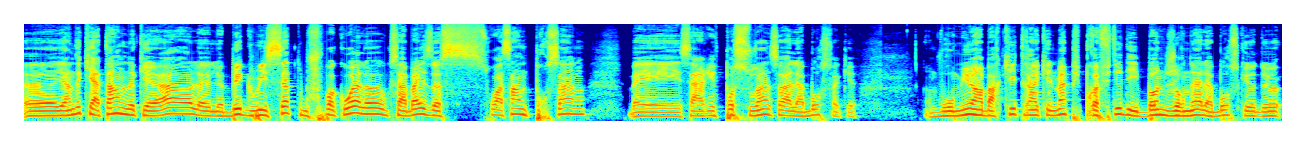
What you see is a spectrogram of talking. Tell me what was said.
euh, y en a qui attendent que ah, le, big reset ou je sais pas quoi, là, que ça baisse de 60% ben, ça arrive pas souvent, ça, à la bourse. Fait que vaut mieux embarquer tranquillement puis profiter des bonnes journées à la bourse que de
